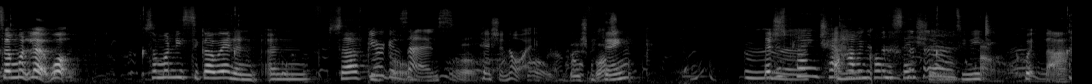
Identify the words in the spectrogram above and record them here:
Someone, look, what? Someone needs to go in and, and serve people. Birgazens. Hishanoi. I think. They're just playing chat, having conversations. You need to quit that.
